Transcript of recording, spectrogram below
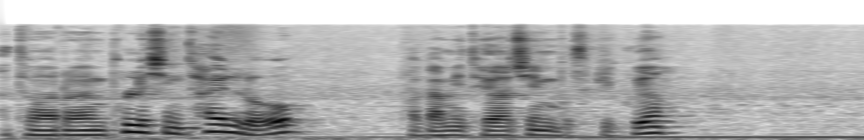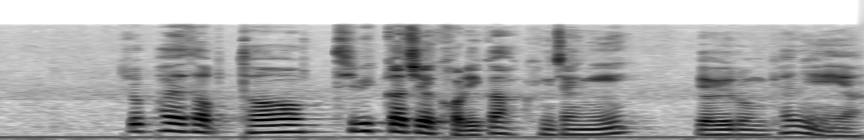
아트월은 폴리싱 타일로 마감이 되어진 모습이고요. 소파에서부터 TV까지의 거리가 굉장히 여유로운 편이에요.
